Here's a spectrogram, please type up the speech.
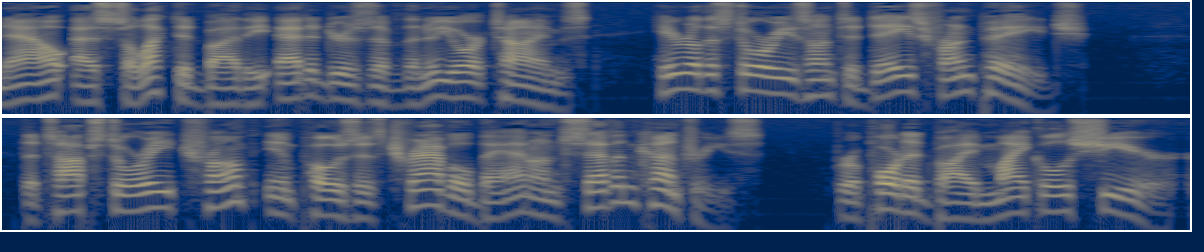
Now, as selected by the editors of the New York Times, here are the stories on today's front page. The top story Trump imposes travel ban on seven countries, reported by Michael Shear.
